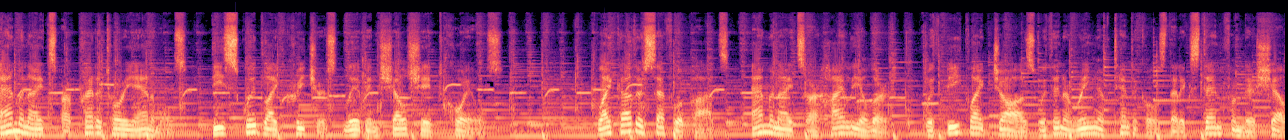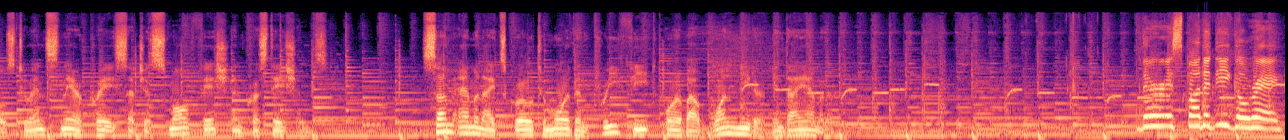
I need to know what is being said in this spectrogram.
Ammonites are predatory animals, these squid-like creatures live in shell-shaped coils. Like other cephalopods, ammonites are highly alert, with beak-like jaws within a ring of tentacles that extend from their shells to ensnare prey such as small fish and crustaceans. Some ammonites grow to more than 3 feet or about 1 meter in diameter. There is spotted eagle ray.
